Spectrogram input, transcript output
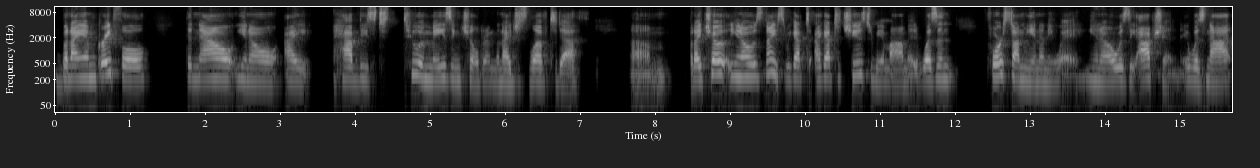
but i am grateful that now you know i have these two amazing children that i just love to death um but i chose you know it was nice we got to, i got to choose to be a mom it wasn't forced on me in any way. You know, it was the option. It was not,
